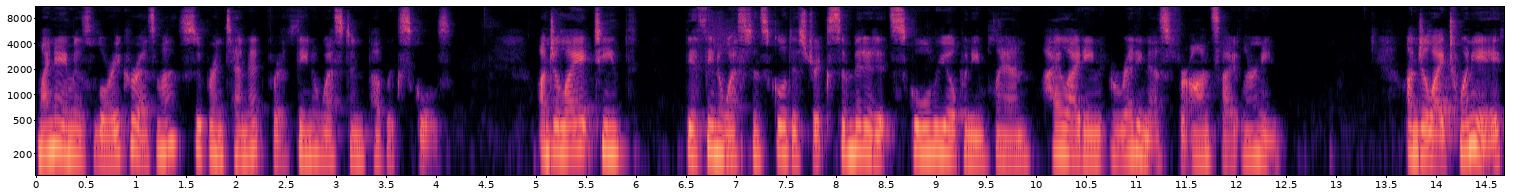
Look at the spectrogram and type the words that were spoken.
My name is Lori Quaresma, Superintendent for Athena Weston Public Schools. On July 18th, the Athena Weston School District submitted its school reopening plan highlighting a readiness for on site learning. On July 28th,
